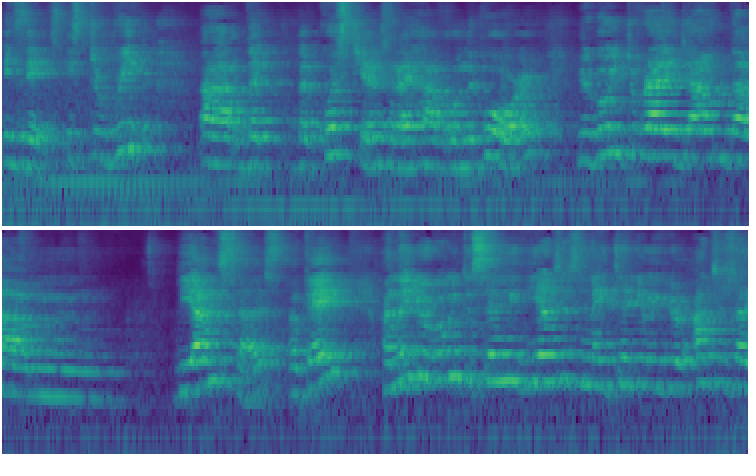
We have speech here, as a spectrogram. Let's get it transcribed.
is this: is to read uh, the the questions that I have on the board. You're going to write down the. Um, the answers, okay? And then you're going to send me the answers and I tell you if your answers are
